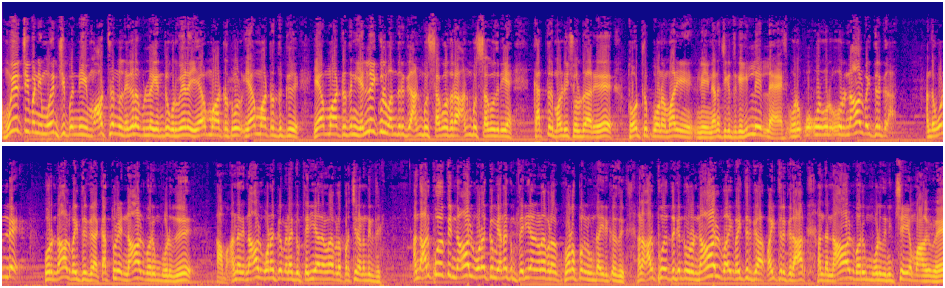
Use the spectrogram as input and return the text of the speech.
முயற்சி பண்ணி முயற்சி பண்ணி மாற்றங்கள் நிகழவில்லை என்று ஒருவேளை ஏமாற்றத்தோ ஏமாற்றத்துக்கு ஏமாற்றத்தின் எல்லைக்குள் வந்திருக்கு அன்பு சகோதரா அன்பு சகோதரிய. கர்த்தர் மறுபடியும் சொல்றாரு தோற்று போன மாதிரி நீ நினைச்சுக்கிட்டு இருக்க. இல்ல இல்ல. ஒரு ஒரு ஒரு- நாள் வைத்திருக்கிறார். அந்த ஒன்றே ஒரு நாள் வைத்திருக்கிறார். கர்த்தருடைய நாள் வரும் பொழுது ஆமா. அந்த நாள் உனக்கும் எனக்கும் தெரியாதவங்க இவ்வளவு பிரச்சனை நடந்துகிட்டு இருக்கு. அந்த அற்புதத்தின் நாள் உனக்கும் எனக்கும் தெரியாதனால இவ்வளவு குழப்பங்கள் உண்டாயிருக்கிறது. ஆனால் அற்புதத்துக்கு என்று ஒரு நாள் வை வைத்திருக்கிறார் வைத்திருக்கிறார். அந்த நாள் வரும் பொழுது நிச்சயமாகவே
